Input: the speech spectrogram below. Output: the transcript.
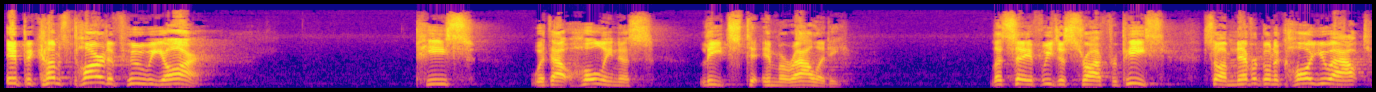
It becomes part of who we are. Peace without holiness leads to immorality. Let's say if we just strive for peace, so I'm never going to call you out,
